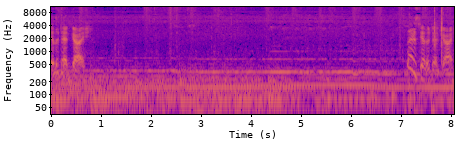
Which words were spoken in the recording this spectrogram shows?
The other dead guy? There's the other dead guy.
